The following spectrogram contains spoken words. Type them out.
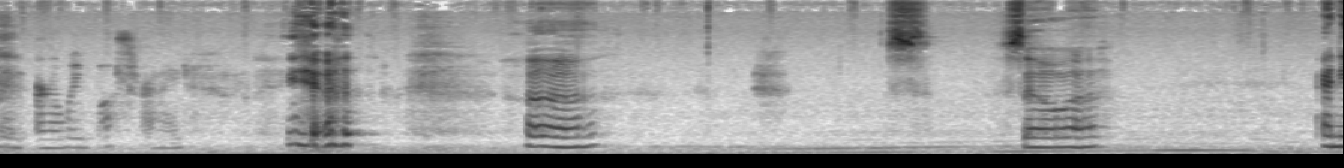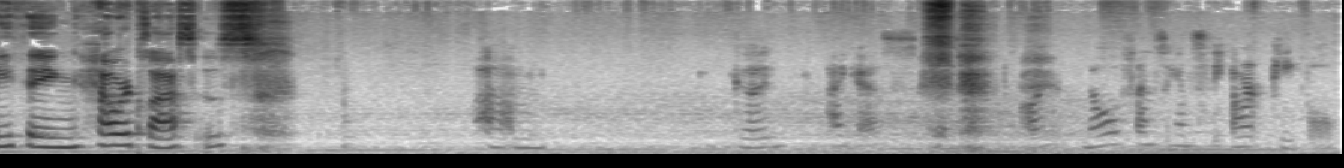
An early bus ride. yeah. Uh, so, uh, anything, how are classes? Um, good, I guess. Art, no offense against the art people,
